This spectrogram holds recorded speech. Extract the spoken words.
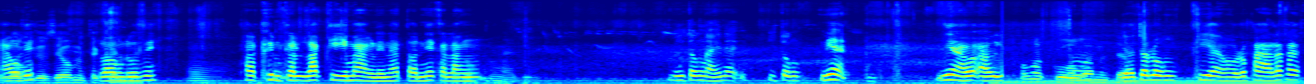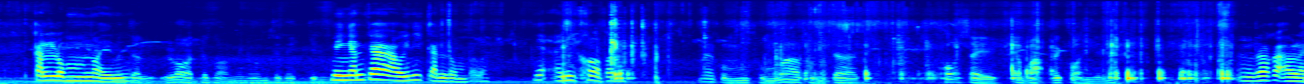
เอาลองสิดูซิว่ามันจะลองขึ้นไหมดูสิเออถ้าขึ้นก็ลัคกี้มากเลยนะ ตอนนี้กำลังตรงไหนดีมีตรงไหนเนี่ยอีตรงเนี่ย เนี่ยเอาเอาอีกเพราะว่ากลัวว่ามันจะเดี๋ยวจะลงเคลียร์โหระพาแล้วก็กันลมหน่อยนึมันงจะรอดหรือเปล่าไม่รู้มันจะได้กินไม่งั้นก็เอาไอ้นี่กันลมไปวะเนี่ยไอ้นี่ครอบไปวะไม่ผมผมว่าผมจะเพาะใส่กระบะไว้ก่อนดีไหมอืมแล้วก็เอาอะไร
